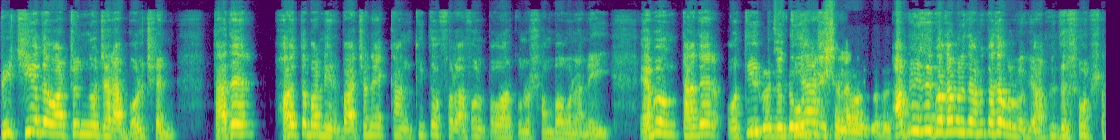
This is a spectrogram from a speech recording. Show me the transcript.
পিছিয়ে দেওয়ার জন্য যারা বলছেন তাদের হয়তোবা নির্বাচনে কাঙ্ক্ষিত ফলাফল পাওয়ার কোনো সম্ভাবনা নেই। এবং তাদের অতীত। আপনি যদি কথা বলেন আমি কথা বলব কি? আপনি তো সমস্যা।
